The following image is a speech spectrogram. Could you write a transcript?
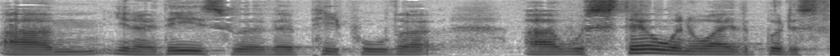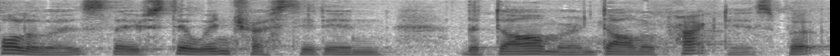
um, you know, these were the people that uh, were still, in a way, the Buddha's followers. They were still interested in the Dharma and Dharma practice, but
